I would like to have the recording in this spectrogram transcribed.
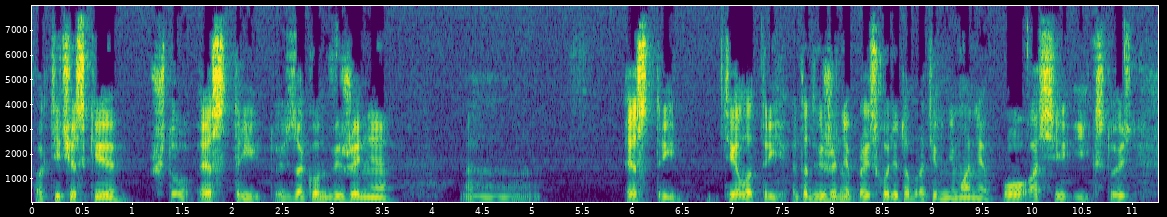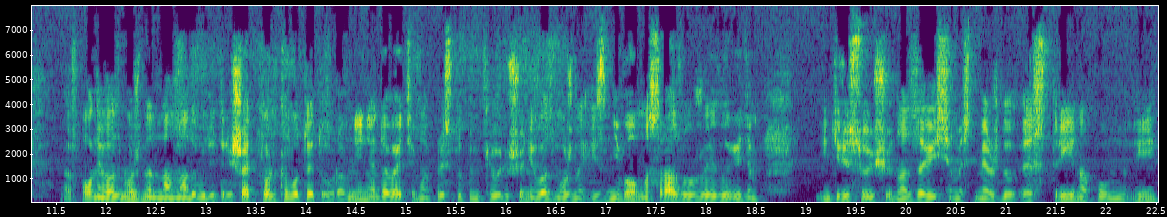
фактически что? S3. То есть закон движения S3 тело 3. Это движение происходит, обратим внимание, по оси x. То есть, вполне возможно, нам надо будет решать только вот это уравнение. Давайте мы приступим к его решению. Возможно, из него мы сразу уже и выведем интересующую нас зависимость между S3, напомню, и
